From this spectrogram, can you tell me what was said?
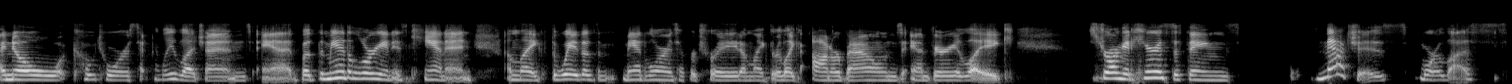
I know KOTOR is technically legend, and but the Mandalorian is canon, and like the way that the Mandalorians are portrayed, and like they're like honor bound and very like strong adherence to things matches more or less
